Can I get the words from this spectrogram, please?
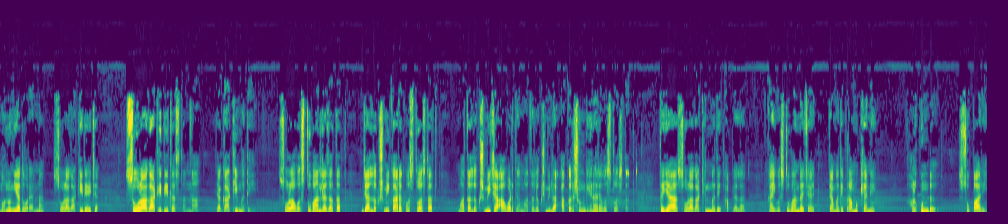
म्हणून या दोऱ्यांना सोळा गाठी द्यायच्या. सोळा गाठी देत असताना या गाठीमध्ये सोळा वस्तू बांधल्या जातात ज्या लक्ष्मीकारक वस्तू असतात. माता लक्ष्मीच्या आवडत्या माता लक्ष्मीला आकर्षून घेणाऱ्या वस्तू असतात. तर या सोळा गाठींमध्ये आपल्याला काही वस्तू बांधायच्या आहेत. त्यामध्ये प्रामुख्याने हळकुंड सुपारी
